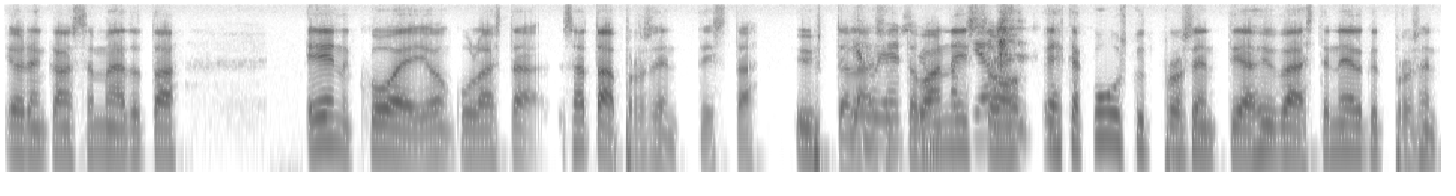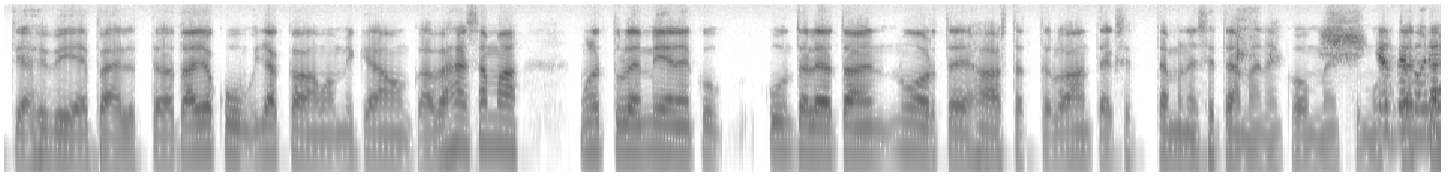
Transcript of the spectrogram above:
joiden kanssa mä tota, en koe jonkunlaista sataprosenttista yhtäläisyyttä, vaan niissä on ehkä 60 prosenttia hyvää, sitten 40 prosenttia hyvin epäilyttävää, tai joku jakauma, mikä onkaan. Vähän sama, mulle tulee mieleen, kun kuuntelee jotain nuorten haastattelua, anteeksi, että tämmöinen setämäinen kommentti, mutta että,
